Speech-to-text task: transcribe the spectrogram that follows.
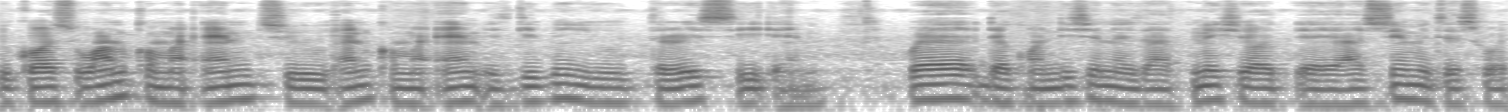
because 1 comma n to n comma m is giving you 3 cm where the condition is that make sure uh, assume it is what?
